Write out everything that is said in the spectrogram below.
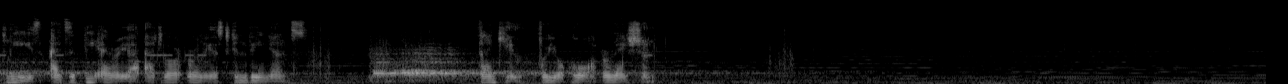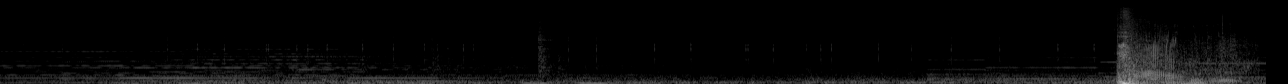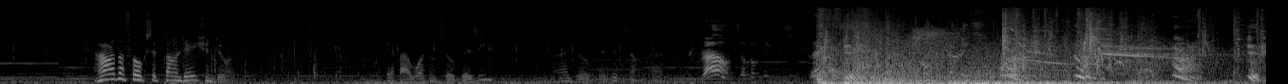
Please exit the area at your earliest convenience. Thank you for your cooperation. Are the folks at Foundation doing? If I wasn't so busy, I'd go visit sometime. The grounds are looking splendid. Oh, Soon.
